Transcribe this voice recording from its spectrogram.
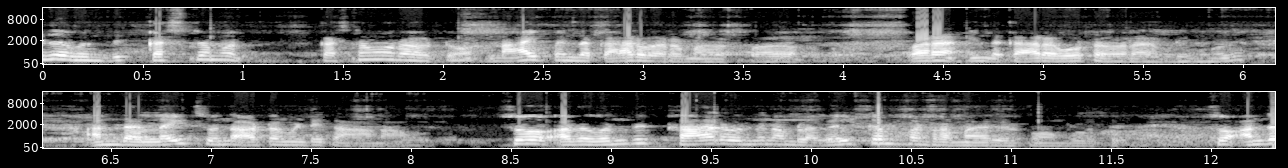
இதை வந்து கஸ்டமர் கஸ்டமர் ஆகட்டும் நான் இப்போ இந்த கார் வர வரேன் இந்த காரை ஓட்ட வரேன் அப்படிங்கும்போது அந்த லைட்ஸ் வந்து ஆட்டோமேட்டிக்காக ஆன் ஆகும். ஸோ அதை வந்து கார் வந்து நம்மளை வெல்கம் பண்ணுற மாதிரி இருக்கும் உங்களுக்கு. ஸோ அந்த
